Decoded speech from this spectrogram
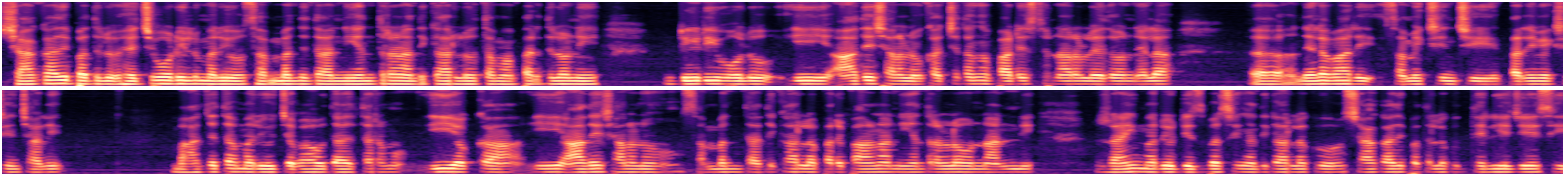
శాఖాధిపతులు హెచ్ఓడీలు మరియు సంబంధిత నియంత్రణ అధికారులు తమ పరిధిలోని డీడీఓలు ఈ ఆదేశాలను ఖచ్చితంగా పాటిస్తున్నారో లేదో నెల నెలవారీ సమీక్షించి పర్యవేక్షించాలి. బాధ్యత మరియు జవాబుదారితరము. ఈ యొక్క ఈ ఆదేశాలను సంబంధిత అధికారుల పరిపాలన నియంత్రణలో ఉన్న అన్ని డ్రాయింగ్ మరియు డిస్బర్సింగ్ అధికారులకు శాఖాధిపతులకు తెలియజేసి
